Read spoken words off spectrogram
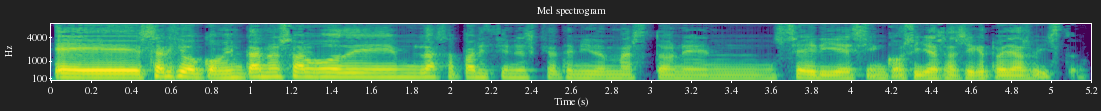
Eh, Sergio, coméntanos algo de las apariciones que ha tenido Emma Stone en series y en cosillas así que tú hayas visto.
